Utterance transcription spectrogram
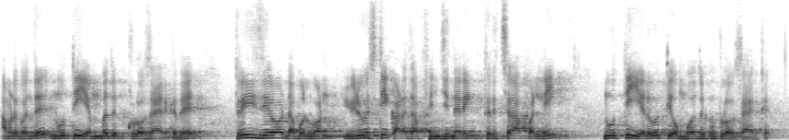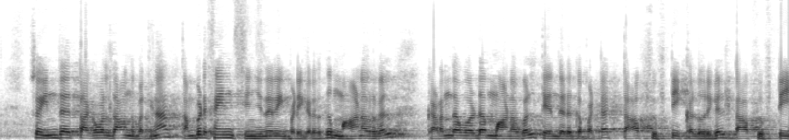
நம்மளுக்கு வந்து நூற்றி எண்பது க்ளோஸ் இருக்குது three zero double one university college of engineering Tiruchirappalli. நூற்றி எழுபத்தி ஒம்போதுக்கு க்ளோஸ் இருக்குது ஸோ இந்த தகவல் தான் வந்து பார்த்திங்கன்னா கம்ப்யூட்டர் சயின்ஸ் இன்ஜினியரிங் படிக்கிறதுக்கு மாணவர்கள் கடந்த வருடம் மாணவர்கள் தேர்ந்தெடுக்கப்பட்ட டாப் ஃபிஃப்டி கல்லூரிகள் டாப் ஃபிஃப்டி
